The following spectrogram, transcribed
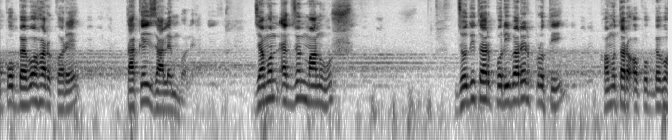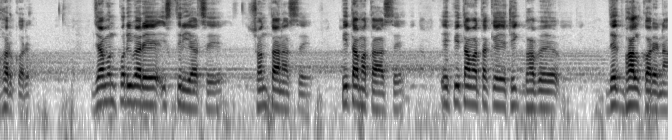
অপব্যবহার করে, তাকেই জালেম বলে। যেমন একজন মানুষ যদি তার পরিবারের প্রতি ক্ষমতার অপব্যবহার করে, যেমন পরিবারে স্ত্রী আছে, সন্তান আছে, পিতামাতা আছে, এই পিতামাতাকে ঠিকভাবে দেখভাল করে না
